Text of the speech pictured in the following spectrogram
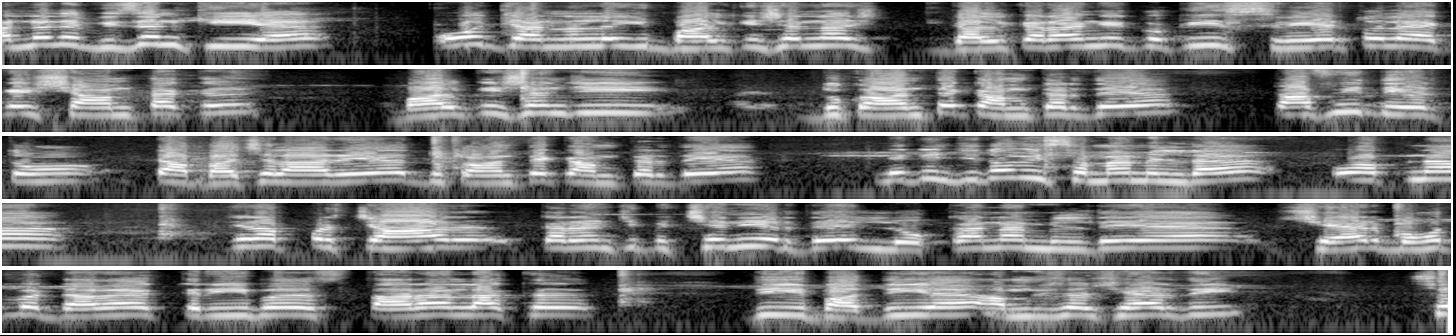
ਇਹਨਾਂ ਦੇ ਵਿਜ਼ਨ ਕੀ ਹੈ ਉਹ ਜਾਣਨ ਲਈ ਬਾਲਕਿਸ਼ਨ ਨਾਲ ਗੱਲ ਕਰਾਂਗੇ, ਕਿਉਂਕਿ ਸਵੇਰ ਤੋਂ ਲੈ ਕੇ ਸ਼ਾਮ ਤੱਕ ਬਾਲਕਿਸ਼ਨ ਜੀ ਦੁਕਾਨ ਤੇ ਕੰਮ ਕਰਦੇ ਆ, ਕਾਫੀ ਦੇਰ ਤੋਂ ਢਾਬਾ ਚਲਾ ਰਹੇ ਆ, ਦੁਕਾਨ ਤੇ ਕੰਮ ਕਰਦੇ ਆ, ਲੇਕਿਨ ਜਦੋਂ ਵੀ ਸਮਾਂ ਮਿਲਦਾ, ਉਹ ਆਪਣਾ ਜਿਹੜਾ ਪ੍ਰਚਾਰ ਕਰਨ ਚ ਪਿੱਛੇ ਨਹੀਂ ਹਟਦੇ, ਲੋਕਾਂ ਨਾਲ ਮਿਲਦੇ ਆ, ਸ਼ਹਿਰ ਬਹੁਤ ਵੱਡਾ ਹੈ ਕਰੀਬ 17 ਲੱਖ ਦੀ ਆਬਾਦੀ ਹੈ ਅੰਮ੍ਰਿਤਸਰ ਸ਼ਹਿਰ ਦੀ। ਸੋ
